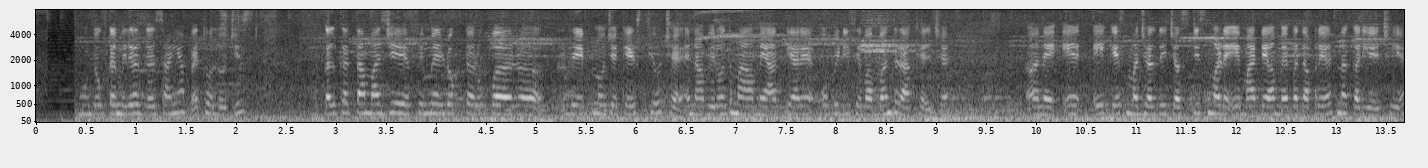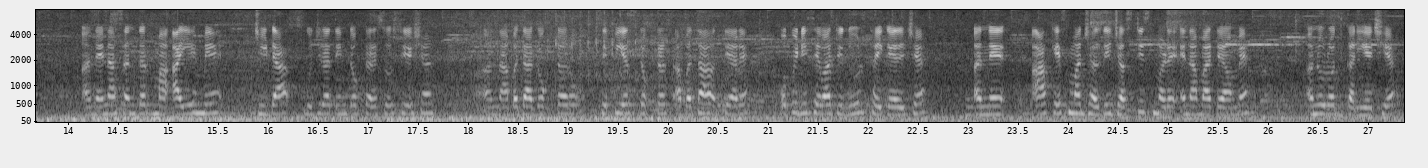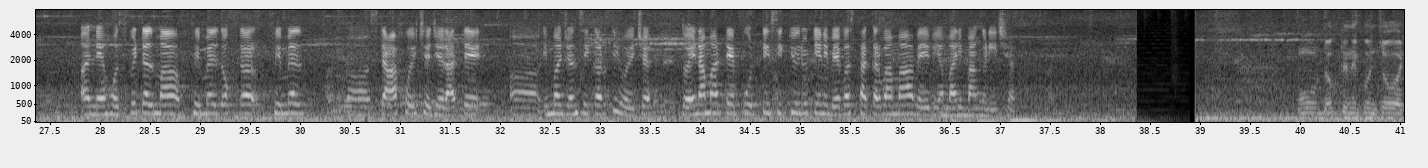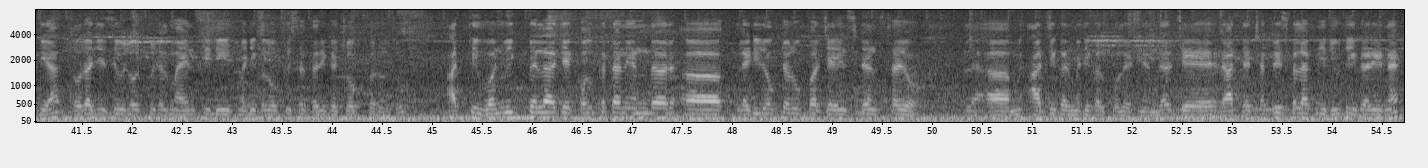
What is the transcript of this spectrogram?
હું ડૉક્ટર મિરલ દરસાણિયા, પેથોલોજિસ્ટ. કલકત્તામાં જે ફિમેલ ડૉક્ટર ઉપર રેપનો જે કેસ થયો છે, એના વિરોધમાં અમે અત્યારે ઓપીડી સેવા બંધ રાખેલ છે. અને એ એ કેસમાં જલ્દી જસ્ટિસ મળે એ માટે અમે બધા પ્રયત્ન કરીએ છીએ. અને એના સંદર્ભમાં IMA જીડા, Gujarat in doctor association આ બધા ડૉક્ટરો, સીપીએસ ડૉક્ટર્સ, આ બધા અત્યારે ઓપીડી સેવાથી દૂર થઈ ગયેલ છે. અને આ કેસમાં જલ્દી જસ્ટિસ મળે એના માટે અમે અનુરોધ કરીએ છીએ. અને હોસ્પિટલમાં ફિમેલ ડૉક્ટર, ફિમેલ સ્ટાફ હોય છે જે રાતે ઇમરજન્સી કરતી હોય છે, તો એના માટે પૂરતી સિક્યુરિટીની વ્યવસ્થા કરવામાં આવે એવી અમારી માંગણી છે. હું ડૉક્ટર નિકુંજ ચોવટિયા, ધોરાજી સિવિલ હોસ્પિટલમાં એનસીડી મેડિકલ ઓફિસર તરીકે જોબ કરું છું. આજથી વન વીક પહેલાં જે કોલકાતાની અંદર લેડી ડૉક્ટર ઉપર જે ઇન્સિડન્ટ થયો આરજીકર મેડિકલ કોલેજની અંદર, જે રાતે છત્રીસ કલાકની ડ્યુટી કરીને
